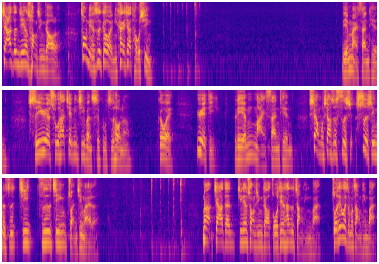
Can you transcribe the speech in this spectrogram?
加登今天又创新高了，重点是各位，你看一下投信，连买三天，十一月初它建立基本持股之后呢，各位月底连买三天，像不像是四四星的资基资金转进来了？那加登今天创新高，昨天它是涨停板，昨天为什么涨停板？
